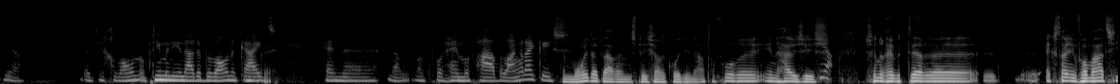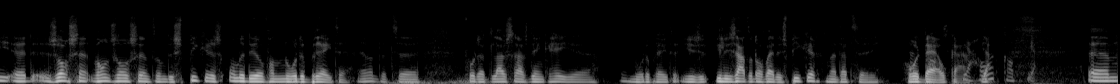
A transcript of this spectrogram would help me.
ja, dat je gewoon op die manier naar de bewoner kijkt. En eh, nou, wat voor hem of haar belangrijk is. En mooi dat daar een speciale coördinator voor eh, in huis is. Ja. Misschien nog even ter extra informatie. de zorgcent- woonzorgcentrum De Speaker is onderdeel van Noorderbreedte. Hè, want dat, voordat luisteraars denken, hé, hey, Noorderbreedte, jullie, zaten nog bij De Speaker, maar dat hoort bij elkaar. Ja, Ja. hoort, ja. Ehm,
